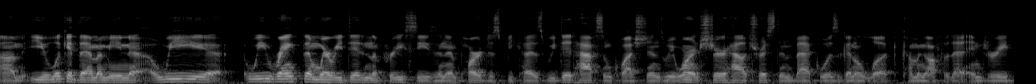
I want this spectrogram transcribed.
Um, you look at them. I mean, we we ranked them where we did in the preseason in part just because we did have some questions. We weren't sure how Tristan Beck was going to look coming off of that injury.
